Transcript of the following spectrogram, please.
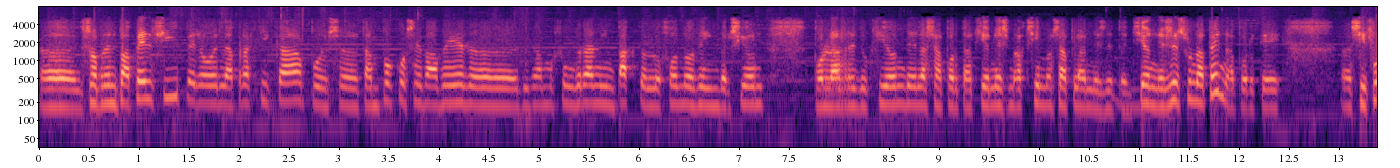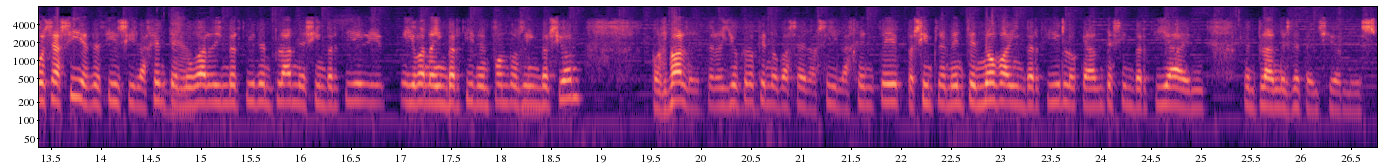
eh, sobre el papel sí, pero en la práctica pues eh, tampoco se va a ver, eh, digamos, un gran impacto en los fondos de inversión por la reducción de las aportaciones máximas a planes de pensiones. Es una pena porque si fuese así, es decir, si la gente en lugar de invertir en planes invertir, iban a invertir en fondos de inversión, pues vale, pero yo creo que no va a ser así. La gente pues simplemente no va a invertir lo que antes invertía en planes de pensiones.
